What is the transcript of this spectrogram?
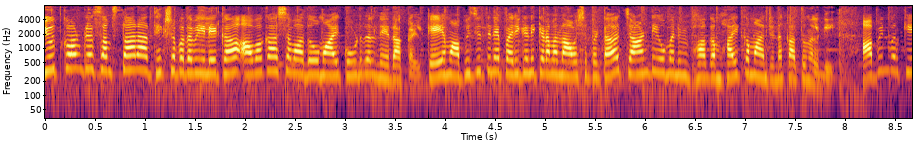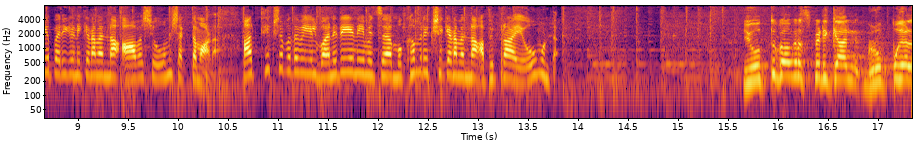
യൂത്ത് കോൺഗ്രസ് സംസ്ഥാന അധ്യക്ഷ പദവിയിലേക്ക് അവകാശവാദവുമായി കൂടുതൽ നേതാക്കൾ. കെ എം അഭിജിത്തിനെ പരിഗണിക്കണമെന്നാവശ്യപ്പെട്ട് ചാണ്ടി ഉമ്മൻ വിഭാഗം ഹൈക്കമാൻഡിന് കത്ത് നൽകി. അബിൻ വർക്കിയെ പരിഗണിക്കണമെന്ന ആവശ്യവും ശക്തമാണ്. അധ്യക്ഷ പദവിയിൽ വനിതയെ നിയമിച്ച് മുഖം രക്ഷിക്കണമെന്ന അഭിപ്രായവുമുണ്ട്. യൂത്ത് കോൺഗ്രസ് പിടിക്കാൻ ഗ്രൂപ്പുകൾ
